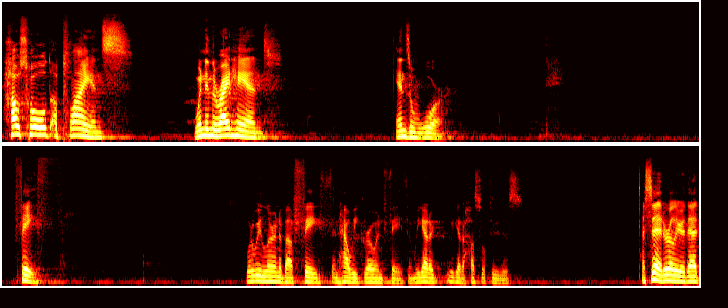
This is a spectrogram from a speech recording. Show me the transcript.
household appliance when in the right hand ends a war. Faith. What do we learn about faith and how we grow in faith? And we got we got to hustle through this. I said earlier that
